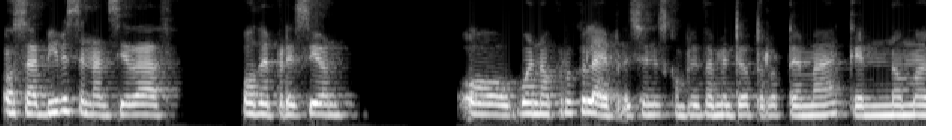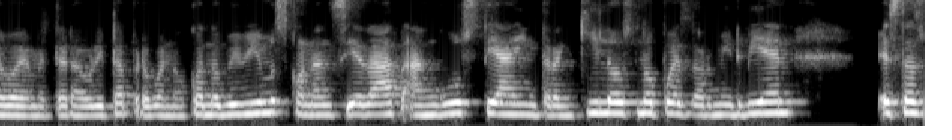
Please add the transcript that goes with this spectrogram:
o sea, vives en ansiedad o depresión o bueno, creo que la depresión es completamente otro tema que no me voy a meter ahorita, pero bueno, cuando vivimos con ansiedad, angustia, intranquilos, no puedes dormir bien, estás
